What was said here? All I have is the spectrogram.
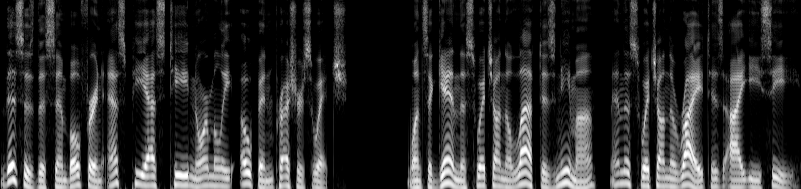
This is the symbol for an SPST normally open pressure switch. Once again, the switch on the left is NEMA and the switch on the right is IEC.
